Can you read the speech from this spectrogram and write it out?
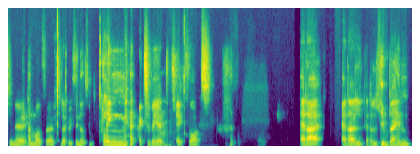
sin uh, hammer for til at bygge det ned. Sådan, kling, aktiverer detect thoughts. Er der, er der, er der liv derinde?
